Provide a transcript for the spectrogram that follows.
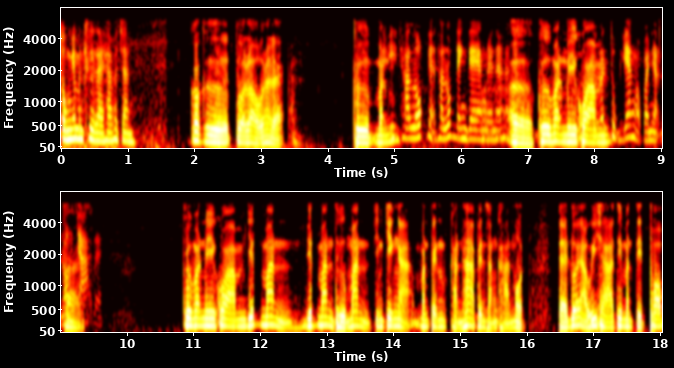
ตรงเนี้ยมันคืออะไรคะพระอาจารย์ ก็คือตัวเรานั่นแหละ คือมันอีทารกเนี่ยทารกแดงๆเลยนะคะเออ คือมันมีความแล้วถูกแย่งออกไปเนี่ยร้องใช่จักเลยคือมันมีความยึดมั่น ยึดมั่นถือมั่น จริง ๆ อะ มันเป็นขันธ์ห้าเป็นสังขารหมด แต่ด้วยอวิชชาที่มันติดพร้อม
